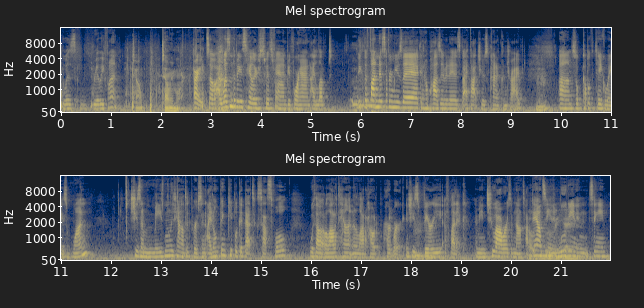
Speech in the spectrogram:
it was really fun. Tell tell me more. All right, so I wasn't the biggest Taylor Swift fan beforehand. I loved like the funness of her music and how positive it is, but I thought she was kind of contrived. Um, so a couple of takeaways. One, she's an amazingly talented person. I don't think people get that successful without a lot of talent and a lot of hard, hard work. And she's very athletic. I mean, two hours of nonstop Oh, dancing and moving, yeah, yeah. and singing,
